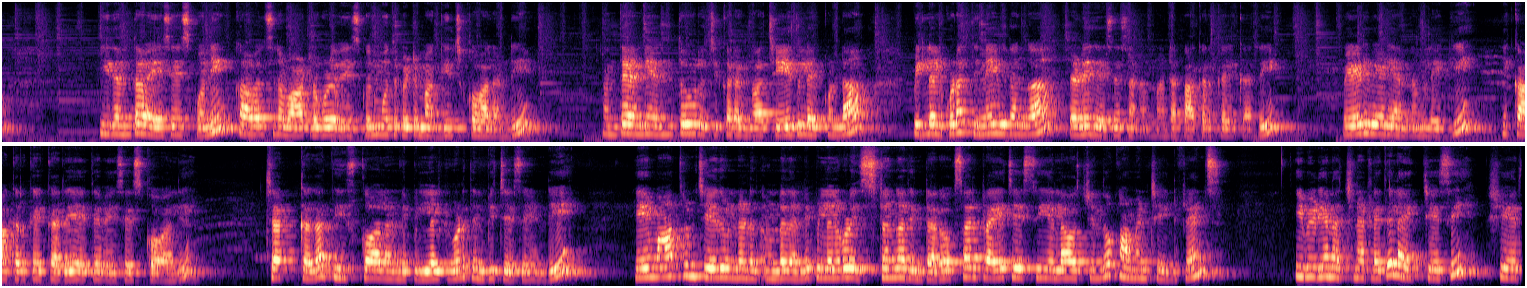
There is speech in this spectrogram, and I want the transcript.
ఇదంతా వేసేసుకొని కావాల్సిన వాటర్ కూడా వేసుకొని మూతపెట్టి మగ్గించుకోవాలండి. అంతే అండి ఎంతో రుచికరంగా చేదు లేకుండా పిల్లలు కూడా తినే విధంగా రెడీ చేసేసాను అనమాట కాకరకాయ కర్రీ. వేడి వేడి అన్నంలోకి ఈ కాకరకాయ కర్రీ అయితే వేసేసుకోవాలి. చక్కగా తీసుకోవాలండి. పిల్లలకి కూడా తినిపించేసేయండి ఏమాత్రం చేదు ఉండ ఉండదండి. పిల్లలు కూడా ఇష్టంగా తింటారు. ఒకసారి ట్రై చేసి ఎలా వచ్చిందో కామెంట్ చేయండి ఫ్రెండ్స్. ఈ వీడియో నచ్చినట్లయితే లైక్ చేసి షేర్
